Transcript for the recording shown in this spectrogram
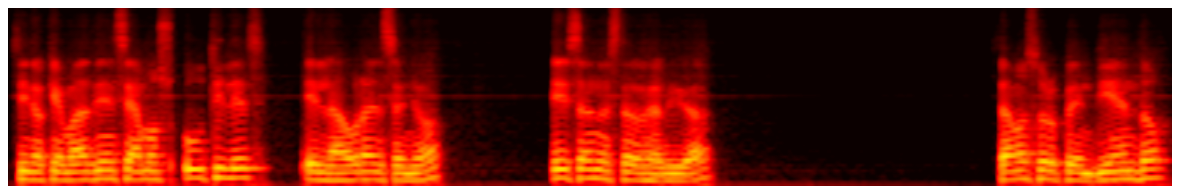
sino que más bien seamos útiles en la obra del Señor. Esa es nuestra realidad. Estamos propendiendo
